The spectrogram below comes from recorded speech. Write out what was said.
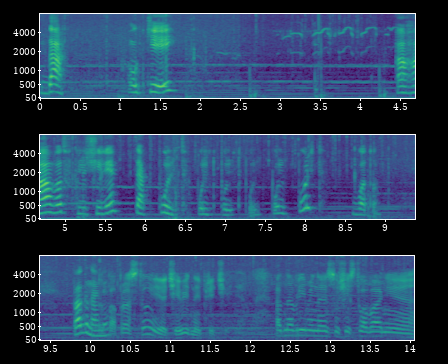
Да. Окей. Ага, вот включили. Так, пульт, пульт, пульт, пульт, пульт, пульт. Вот он. Погнали. По простой и очевидной причине. Одновременное существование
